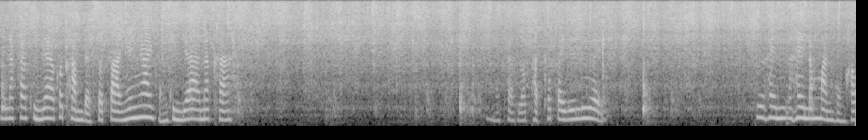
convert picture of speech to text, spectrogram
นี่นะคะ คุณย่าก็ทำแบบสไตล์ง่าย ๆ ของคุณย่านะคะนะคะ เราผัดเข้าไปเรื่อยๆ เพื่อให้ให้น้ำมันของเขา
